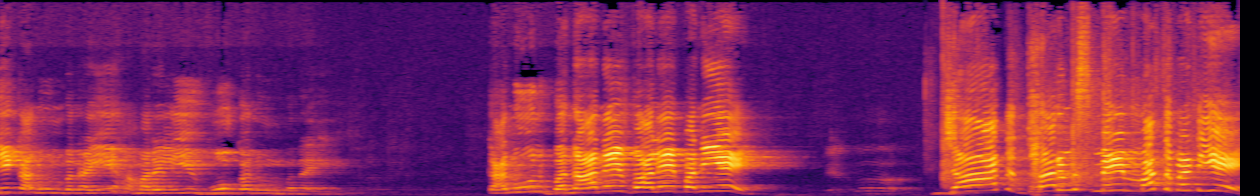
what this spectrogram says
ये कानून बनाइए, हमारे लिए वो कानून बनाइए? कानून बनाने वाले बनिए। जात धर्म में मत बटिए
